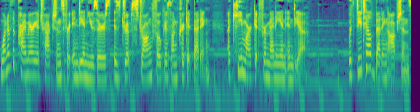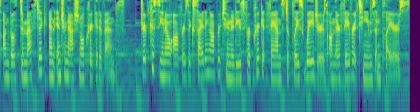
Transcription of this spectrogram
One of the primary attractions for Indian users is Drip's strong focus on cricket betting, a key market for many in India. With detailed betting options on both domestic and international cricket events, Drip Casino offers exciting opportunities for cricket fans to place wagers on their favorite teams and players.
